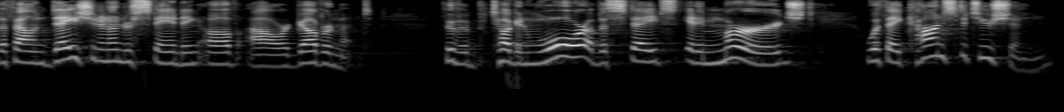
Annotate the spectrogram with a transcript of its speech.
the foundation and understanding of our government. Through the tug and war of the states, it emerged with a constitution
